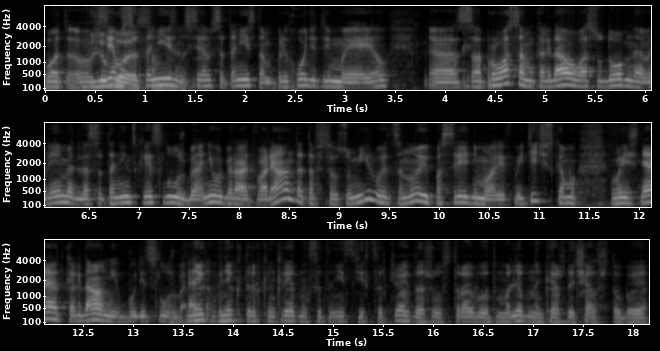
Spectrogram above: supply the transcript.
Вот в всем, сатаниз... всем сатанистам приходит имейл, э, с опросом, когда у вас удобное время для сатанинской службы. Они выбирают вариант, это все суммируется, ну и по среднему арифметическому выясняют, когда у них будет служба. В, это... в некоторых конкретных сатанинских церквях даже устраивают молебны каждый час, чтобы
